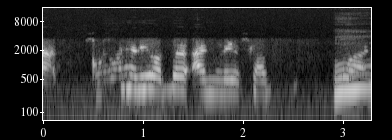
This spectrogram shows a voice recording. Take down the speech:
าทแฮร์รี่พอตเตอร์อันเล็กครับโอ้วัน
